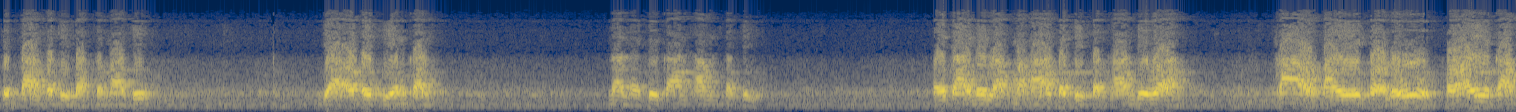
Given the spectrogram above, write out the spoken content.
เป็นการปฏิบัติสมาธิ อย่าเอาไปเถียงกัน นั่นแหละคือการทำสติ ไปได้ในหลักมหาสติปัฏฐานที่ว่าก้าวไปก็รู้ถอยกลับ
